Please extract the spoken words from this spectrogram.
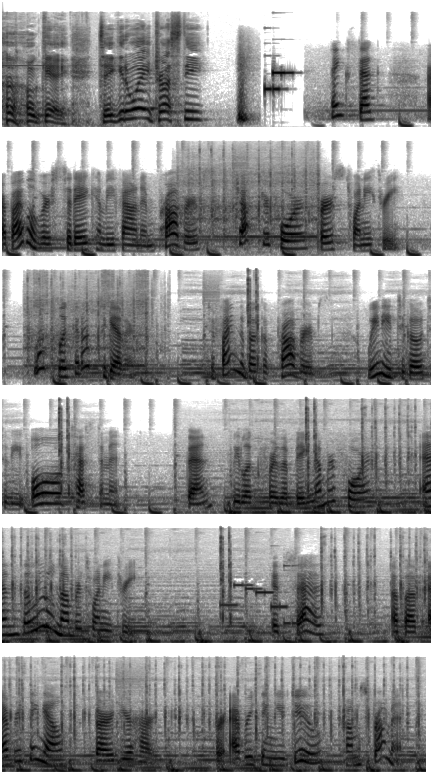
okay, take it away, Dusty. Thanks, Doug. Our Bible verse today can be found in Proverbs chapter 4, verse 23. Let's look it up together. To find the book of Proverbs, we need to go to the Old Testament. Then we look for the big number 4 and the little number 23. It says, Above everything else, guard your heart, for everything you do comes from it.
